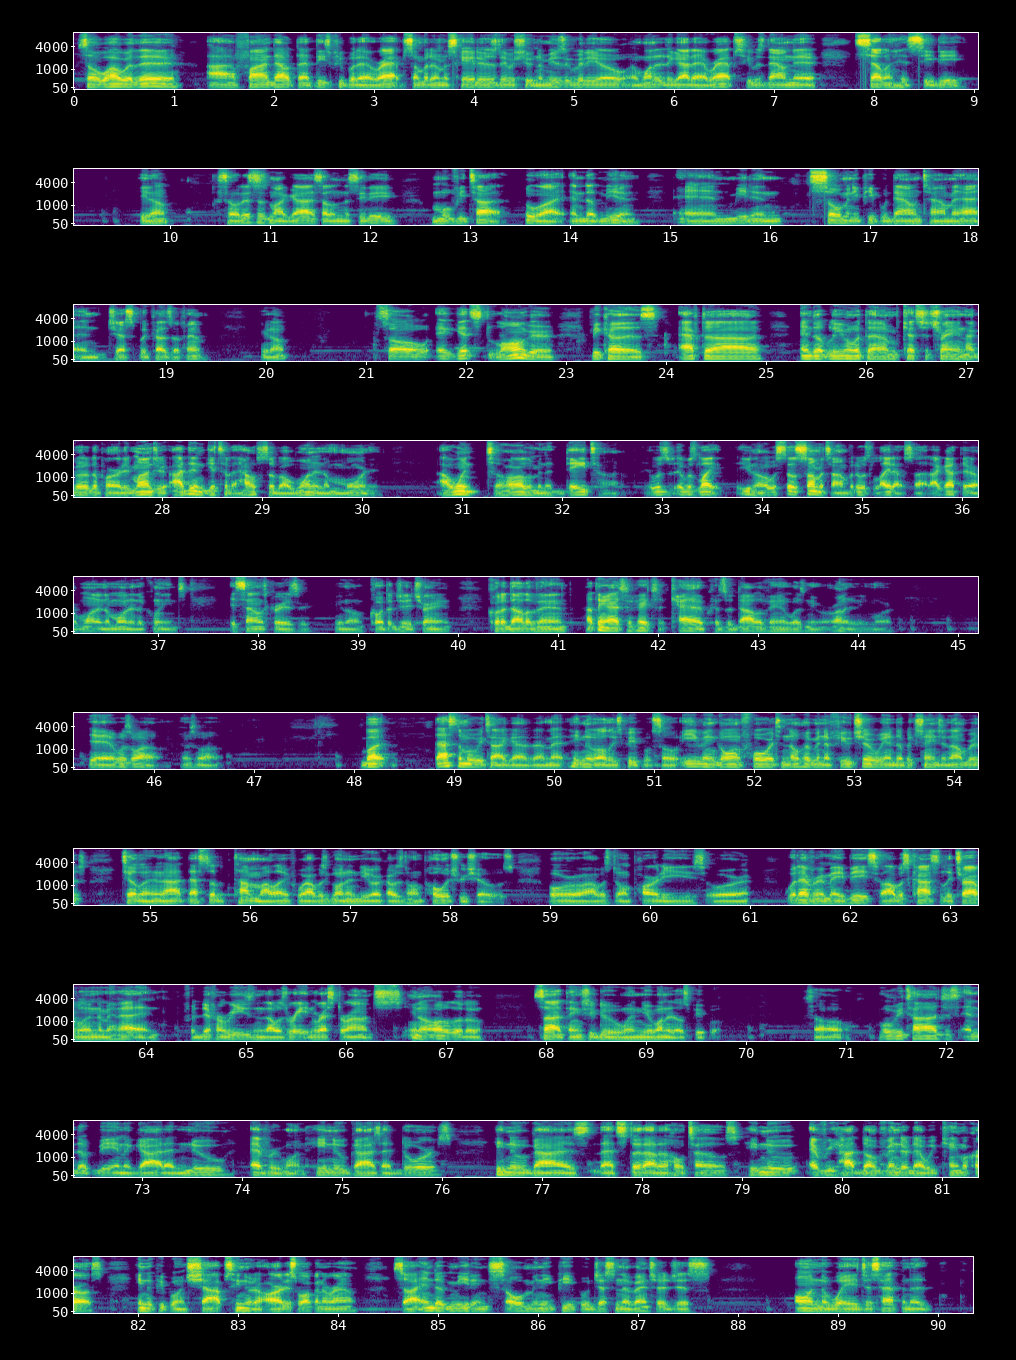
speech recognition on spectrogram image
So while we're there, I find out that these people that rap, some of them are skaters, they were shooting a music video, and one of the guy that raps, he was down there selling his CD. You know, so this is my guy selling the CD, Movie Todd, who I end up meeting and meeting so many people downtown Manhattan just because of him. You know, so it gets longer because after I end up leaving with them, catch the train, I go to the party. Mind you, I didn't get to the house about one in the morning. I went to Harlem in the daytime. It was it was light, you know, it was still summertime, but it was light outside. I got there at one in the morning to Queens. It sounds crazy, you know, caught the J train, caught a dollar van. I think I actually had a cab because the dollar van wasn't even running anymore. Yeah, it was wild. It was wild. But that's the movie Ty guy that I met. He knew all these people. So even going forward to know him in the future, we end up exchanging numbers, chilling. And I, that's the time of my life where I was going to New York. I was doing poetry shows or I was doing parties or whatever it may be. So I was constantly traveling to Manhattan for different reasons. I was rating restaurants, you know, all the little side things you do when you're one of those people. So movie Todd just ended up being a guy that knew everyone. He knew guys at doors. He knew guys that stood out of hotels. He knew every hot dog vendor that we came across. He knew people in shops. He knew the artists walking around. So I ended up meeting so many people just in the venture, just on the way, just happened to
